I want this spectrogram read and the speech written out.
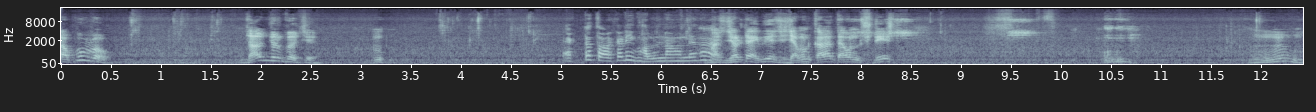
অপূর্ব। দারুণ করেছে। একটা তরকারি ভালো না হলে হয়। মাছ ঝালটা হেভি আছে যেমন কালার তেমন টেস্ট হুম।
